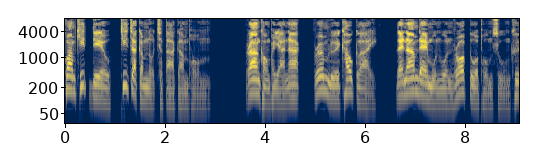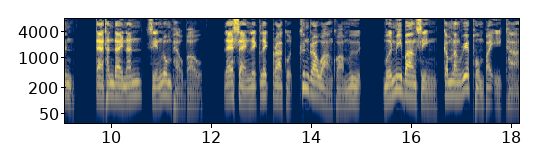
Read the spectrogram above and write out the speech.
ความคิดเดียวที่จะกำหนดชะตากรรมผม ร่างของพญานาค เริ่มเลื้อยเข้าใกล และน้ำแดงหมุนวนรอบตัวผมสูงขึ้น แต่ทันใดนั้นเสียงลมแผ่วเบา และแสงเล็กๆปรากฏขึ้นระหว่างความมืด เหมือนมีบางสิ่งกำลังเรียกผมไปอีกทาง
